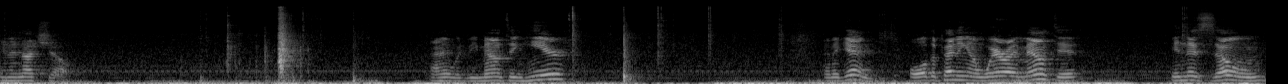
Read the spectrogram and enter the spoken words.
in a nutshell. And it would be mounting here. And again, all depending on where I mount it in this zone,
